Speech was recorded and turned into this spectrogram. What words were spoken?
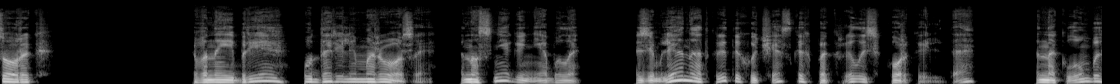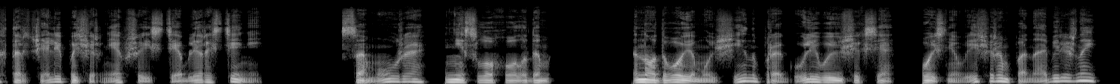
40. В ноябре ударили морозы, но снега не было. Земля на открытых участках покрылась коркой льда, на клумбах торчали почерневшие стебли растений. Самура несло холодом, но двое мужчин, прогуливающихся поздним вечером по набережной,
